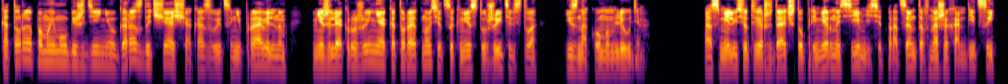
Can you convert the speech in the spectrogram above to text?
которое, по моему убеждению, гораздо чаще оказывается неправильным, нежели окружение, которое относится к месту жительства и знакомым людям. Осмелюсь утверждать, что примерно 70% наших амбиций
